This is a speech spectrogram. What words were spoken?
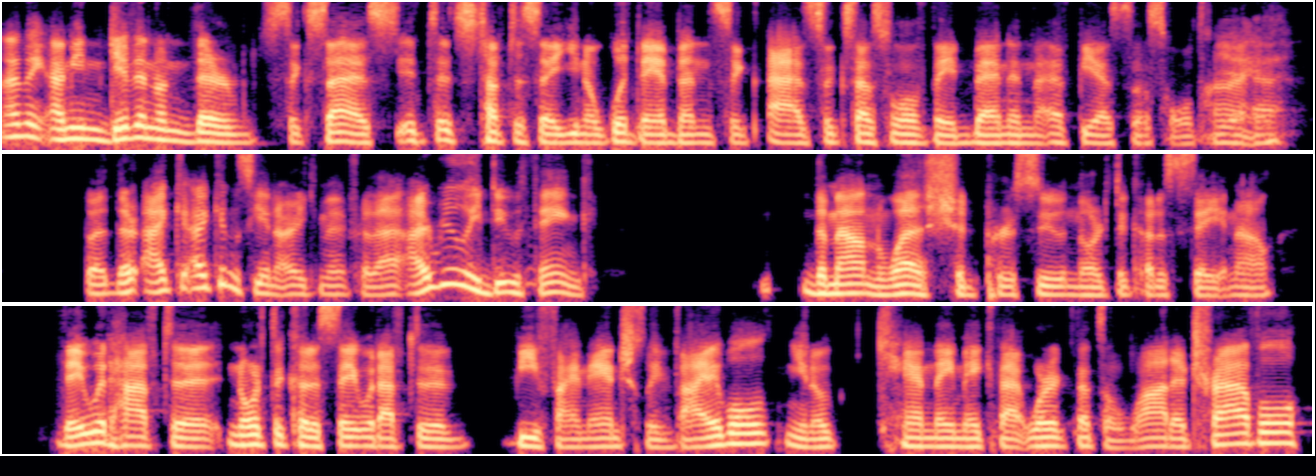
I think. I mean, given their success, it's it's tough to say. You know, would they have been suc- as successful if they'd been in the FBS this whole time? Yeah. But there, I, I can see an argument for that. I really do think the Mountain West should pursue North Dakota State now. They would have to. North Dakota State would have to be financially viable. You know, can they make that work? That's a lot of travel.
